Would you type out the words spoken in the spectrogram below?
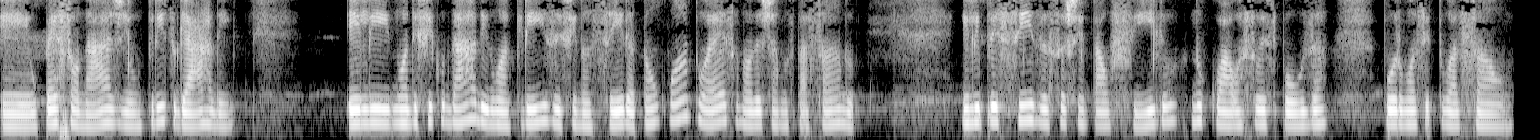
é, o personagem, o Chris Garden, ele numa dificuldade, numa crise financeira tão quanto essa nós estamos passando, ele precisa sustentar o filho, no qual a sua esposa, por uma situação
